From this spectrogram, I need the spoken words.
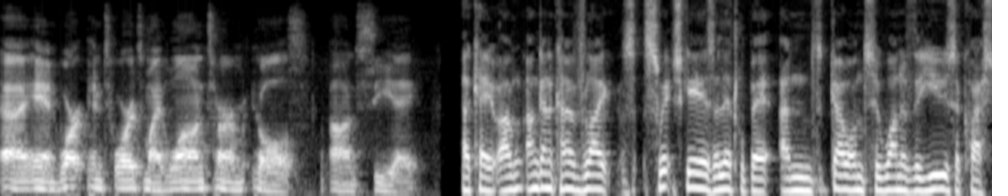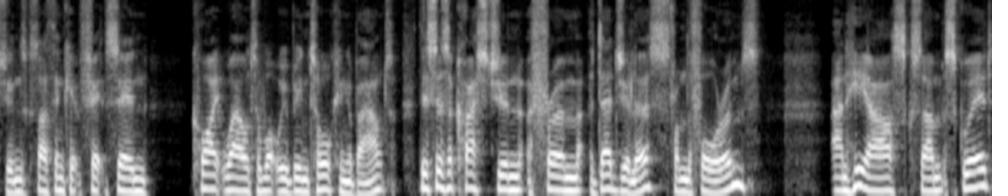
uh, and working towards my long term goals on CA. Okay, I'm, I'm going to kind of like switch gears a little bit and go on to one of the user questions because I think it fits in quite well to what we've been talking about. This is a question from Daedalus from the forums and he asks, um, Squid,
